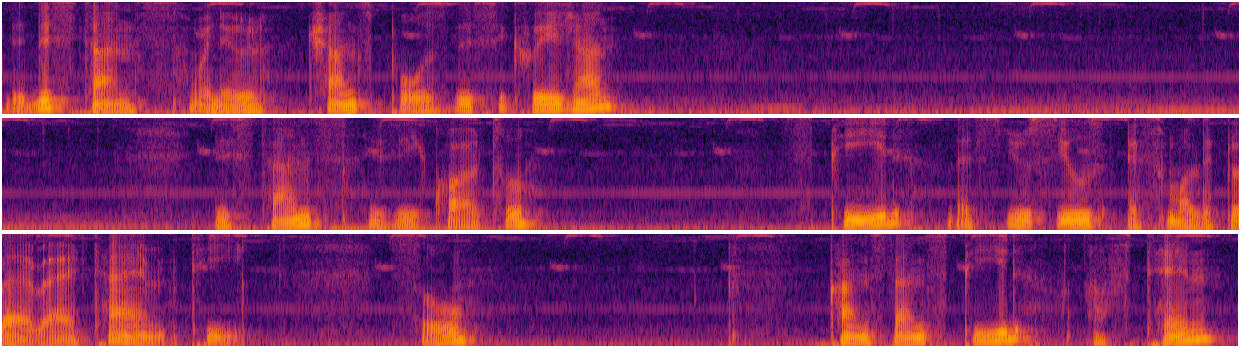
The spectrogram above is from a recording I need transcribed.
the distance when you transpose this equation distance is equal to speed. Let's use use s multiplied by time t. So constant speed of 10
